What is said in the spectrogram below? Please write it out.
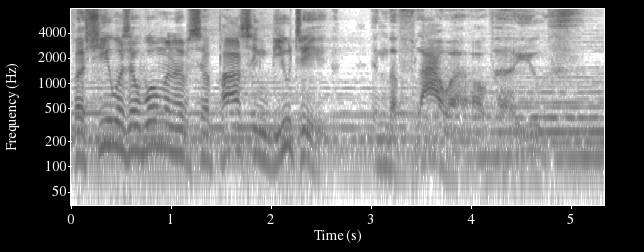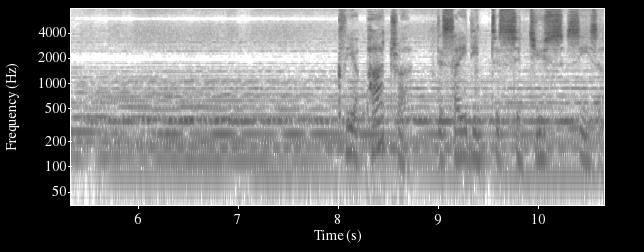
for she was a woman of surpassing beauty in the flower of her youth. Cleopatra decided to seduce Caesar,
